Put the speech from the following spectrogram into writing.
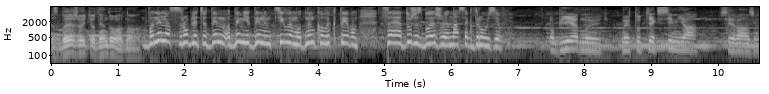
зближують один до одного. Вони нас роблять одним, одним єдиним цілим, одним колективом. Це дуже зближує нас як друзів. об'єднують. Ми тут як сім'я всі разом.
